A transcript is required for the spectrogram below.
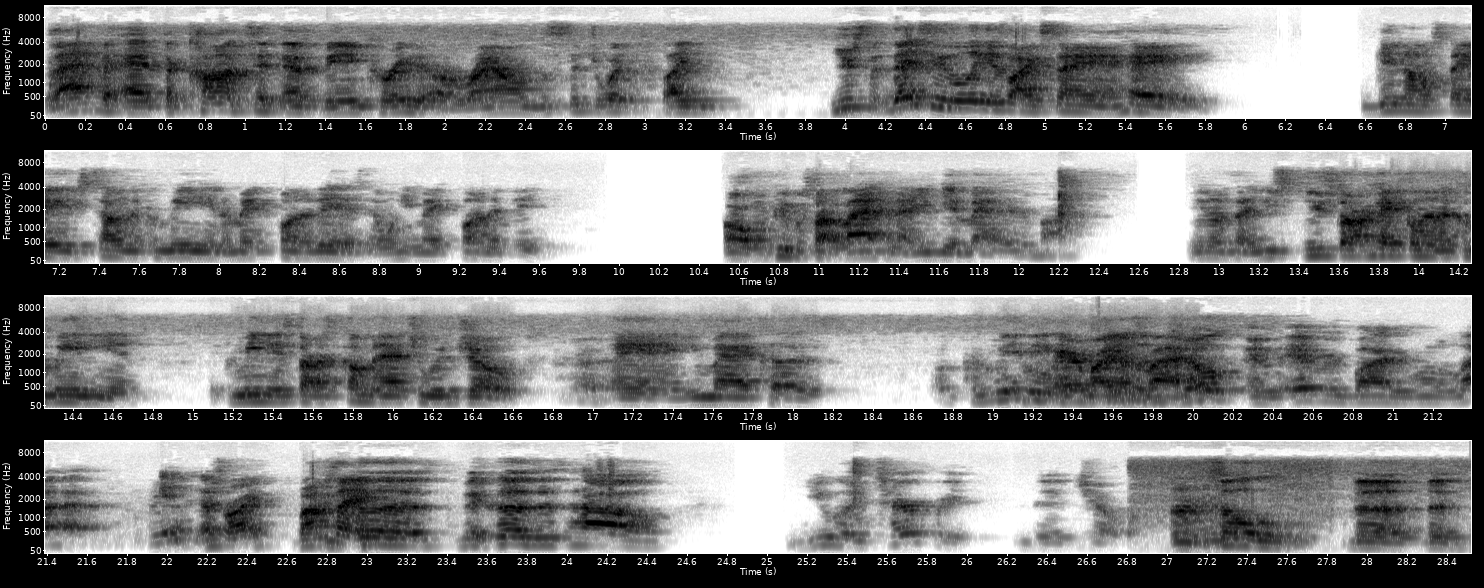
laughing at the content that's being created around the situation. Like you, basically, is like saying, "Hey, getting on stage, telling the comedian to make fun of this, and when he make fun of it, or when people start laughing at you, you get mad at everybody. You know what I'm saying? You, you start heckling a comedian, the comedian starts coming at you with jokes, and you mad because A comedian, Everybody can a laughing. joke and everybody won't laugh. yeah, that's right. But I'm saying, because because it's how you interpret the joke. Mhm. So the, the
